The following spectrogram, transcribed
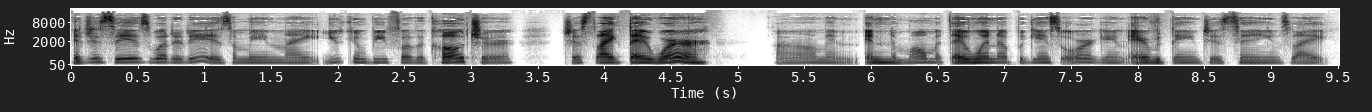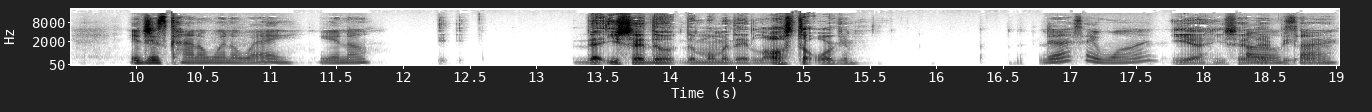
it just is what it is. I mean, like you can be for the culture just like they were. Um and in the moment they went up against Oregon, everything just seems like it just kind of went away, you know? that you said the the moment they lost to Oregon. Did I say one? Yeah, you said Oh, that. sorry. Oregon.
